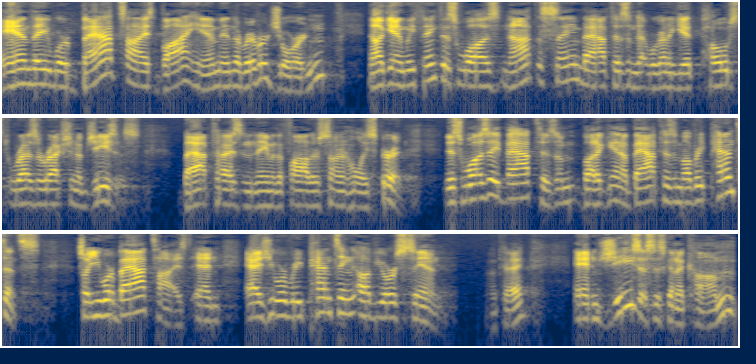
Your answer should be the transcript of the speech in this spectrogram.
And they were baptized by him in the river Jordan. Now, again, we think this was not the same baptism that we're going to get post resurrection of Jesus, baptized in the name of the Father, Son, and Holy Spirit. This was a baptism, but again, a baptism of repentance. So you were baptized, and as you were repenting of your sin, okay? And Jesus is going to come,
